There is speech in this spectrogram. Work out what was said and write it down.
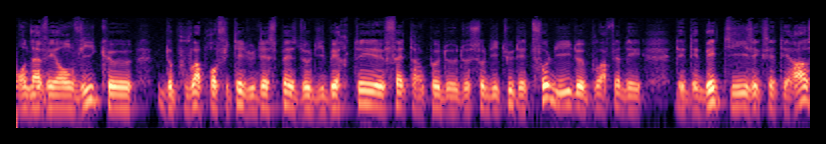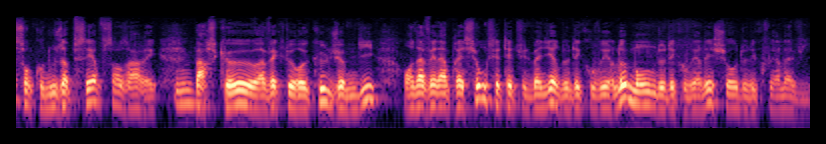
on avait envie que de pouvoir profiter d'une espèce de liberté faite un peu de, solitude et de folie, de pouvoir faire des, bêtises, etc., sans qu'on nous observe sans arrêt. Mm. Parce que, avec le recul, je me dis, on avait l'impression que c'était une manière de découvrir le monde, de découvrir les choses, de découvrir la vie.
